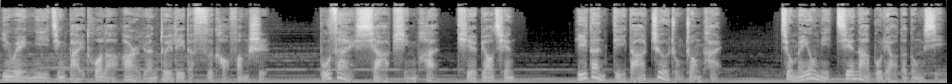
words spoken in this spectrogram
因为你已经摆脱了二元对立的思考方式，不再下评判、贴标签。一旦抵达这种状态，就没有你接纳不了的东西。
